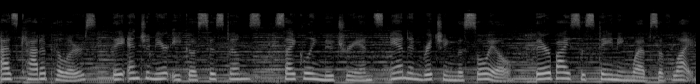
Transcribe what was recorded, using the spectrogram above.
As caterpillars, they engineer ecosystems, cycling nutrients and enriching the soil, thereby sustaining webs of life.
